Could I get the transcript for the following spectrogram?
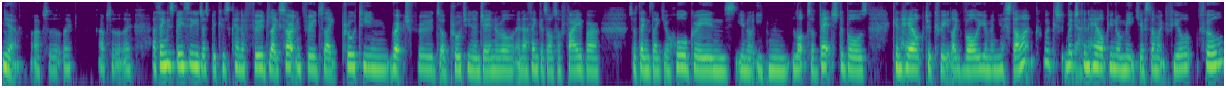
Yeah, absolutely absolutely. I think it's basically just because kind of food, like certain foods, like protein rich foods or protein in general, and I think it's also fiber. So things like your whole grains, you know, eating lots of vegetables can help to create like volume in your stomach, which which yeah. can help, you know, make your stomach feel full.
